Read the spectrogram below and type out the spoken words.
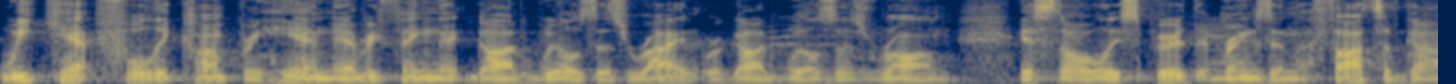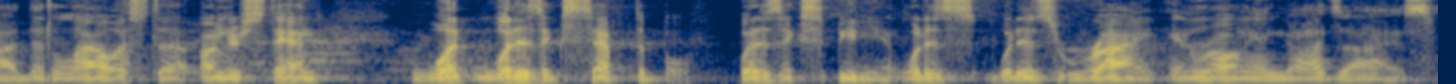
we can't fully comprehend everything that God wills as right or God wills as wrong. It's the Holy Spirit that brings in the thoughts of God that allow us to understand what, what is acceptable, what is expedient, what is, what is right and wrong in God's eyes.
